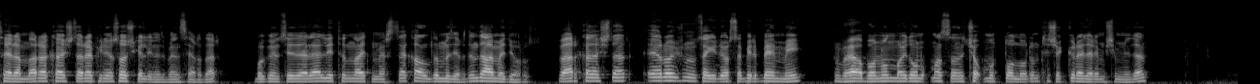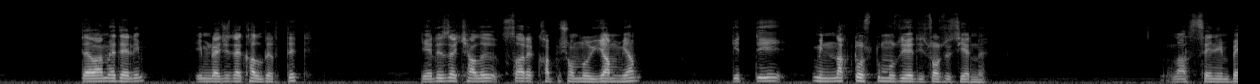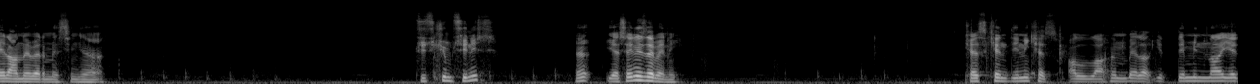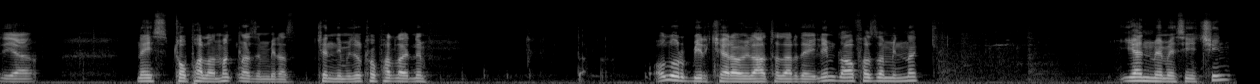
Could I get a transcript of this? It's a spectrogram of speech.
Selamlar arkadaşlar, hepiniz hoş geldiniz. Ben Serdar. Bugün sizlerle Little Nightmares'te kaldığımız yerden devam ediyoruz. Ve arkadaşlar, eğer hoşunuza gidiyorsa bir beğenmeyi ve abone olmayı da unutmazsanız çok mutlu olurum. Teşekkür ederim şimdiden. Devam edelim. İmleci de kaldırdık. Geri zekalı sarı kapüşonlu yam yam gitti minnak dostumuzu yedi sosis yerine. Allah senin belanı vermesin ya. Siz kimsiniz? He? Yesenize beni. Kes kendini kes. Allah'ın bela gitti minna yedi ya. Neyse toparlanmak lazım biraz. Kendimizi toparlayalım. Olur bir kere öyle hatalar değilim. Daha fazla minnak yenmemesi için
